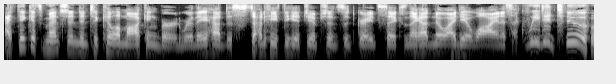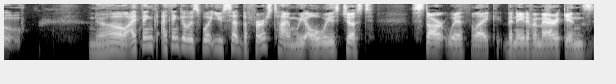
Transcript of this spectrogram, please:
I think it's mentioned in To Kill a Mockingbird where they had to study the Egyptians in grade six and they had no idea why, and it's like we did too. No, I think I think it was what you said the first time. We always just start with like the Native Americans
